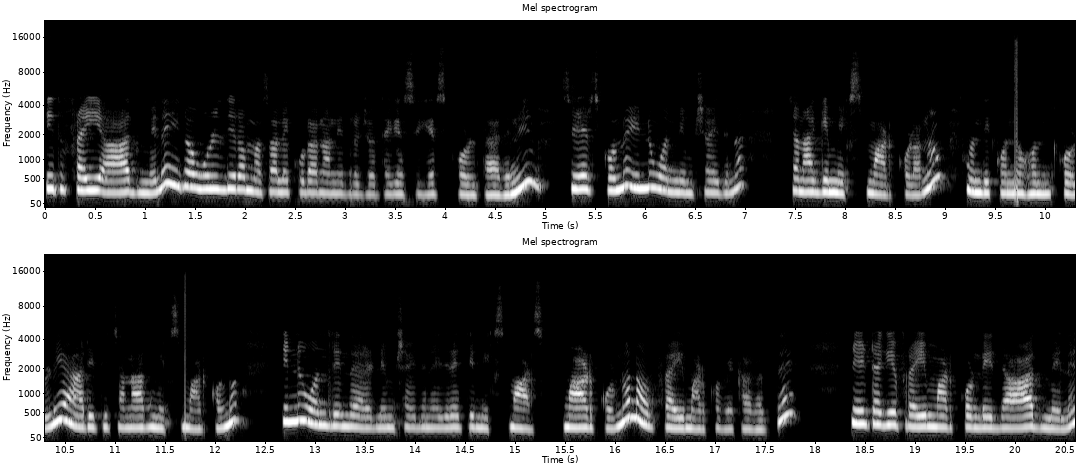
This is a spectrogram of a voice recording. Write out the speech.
ಇದು ಫ್ರೈ ಆದಮೇಲೆ ಈಗ ಉಳಿದಿರೋ ಮಸಾಲೆ ಕೂಡ ನಾನು ಇದ್ರ ಜೊತೆಗೆ ಸೇರಿಸ್ಕೊಳ್ತಾ ಇದ್ದೀನಿ ಸೇರಿಸ್ಕೊಂಡು ಇನ್ನೂ ಒಂದು ನಿಮಿಷ ಇದನ್ನು ಚೆನ್ನಾಗಿ ಮಿಕ್ಸ್ ಮಾಡ್ಕೊಳ್ಳೋಣ. ಒಂದಕ್ಕೊಂದು ಹೊಂದ್ಕೊಳ್ಳಿ, ಆ ರೀತಿ ಚೆನ್ನಾಗಿ ಮಿಕ್ಸ್ ಮಾಡಿಕೊಂಡು ಇನ್ನೂ ಒಂದರಿಂದ ಎರಡು ನಿಮಿಷ ಇದನ್ನು ಇದೇ ರೀತಿ ಮಿಕ್ಸ್ ಮಾಡಿಸ್, ಮಾಡಿಕೊಂಡು ನಾವು ಫ್ರೈ ಮಾಡ್ಕೋಬೇಕಾಗತ್ತೆ. ನೀಟಾಗಿ ಫ್ರೈ ಮಾಡ್ಕೊಂಡಿದ್ದಾದಮೇಲೆ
